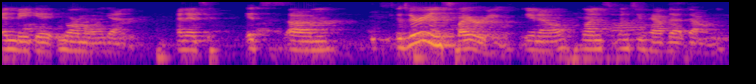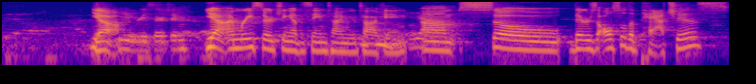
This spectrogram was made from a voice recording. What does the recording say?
and make it normal again? And it's it's um it's very inspiring you know once once you have that down yeah. You researching? Yeah i'm researching at the same time you're talking. Yeah. um so there's also the patches.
